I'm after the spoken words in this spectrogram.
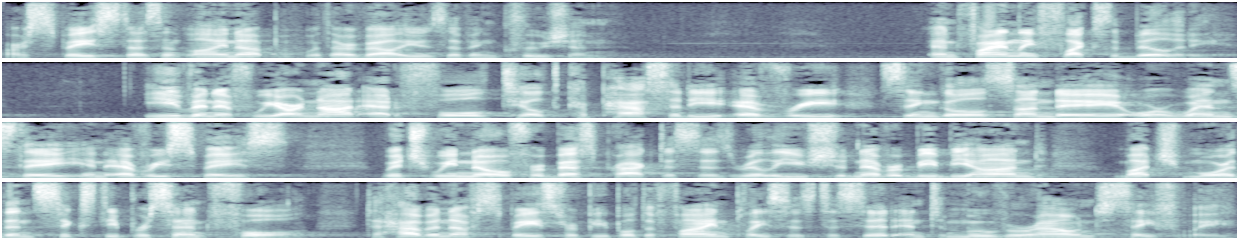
our space doesn't line up with our values of inclusion. And finally, flexibility. Even if we are not at full tilt capacity every single Sunday or Wednesday in every space, which we know for best practices, really you should never be beyond much more than 60% full to have enough space for people to find places to sit and to move around safely.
